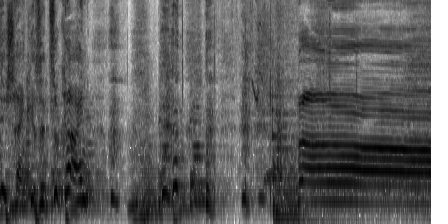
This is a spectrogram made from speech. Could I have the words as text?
Die Schränke sind zu klein. Oh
